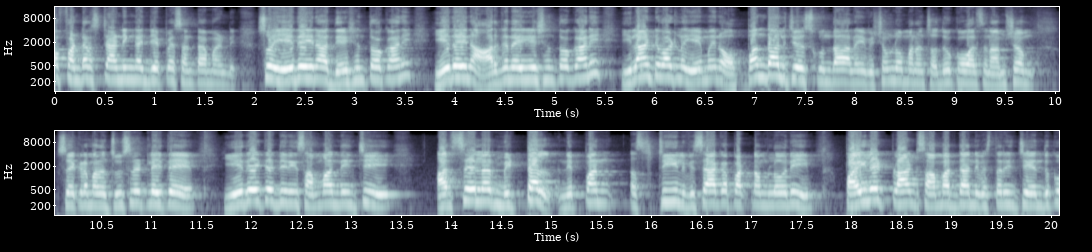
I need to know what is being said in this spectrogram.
ఆఫ్ అండర్స్టాండింగ్ అని చెప్పేసి అంటామండి. సో ఏదైనా దేశంతో కానీ ఏదైనా ఆర్గనైజేషన్తో కానీ ఇలాంటి వాటిలో ఏమైనా ఒప్పందాలు చేసుకుందా అనే విషయంలో మనం చదువుకోవాల్సిన అంశం. సో ఇక్కడ మనం చూసినట్లయితే ఏదైతే దీనికి సంబంధించి అర్సేలర్ మిట్టల్ నిప్పన్ స్టీల్ విశాఖపట్నంలోని పైలట్ ప్లాంట్ సామర్థ్యాన్ని విస్తరించేందుకు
